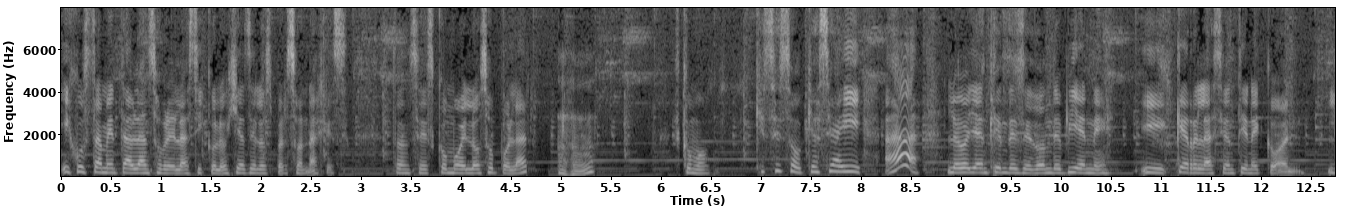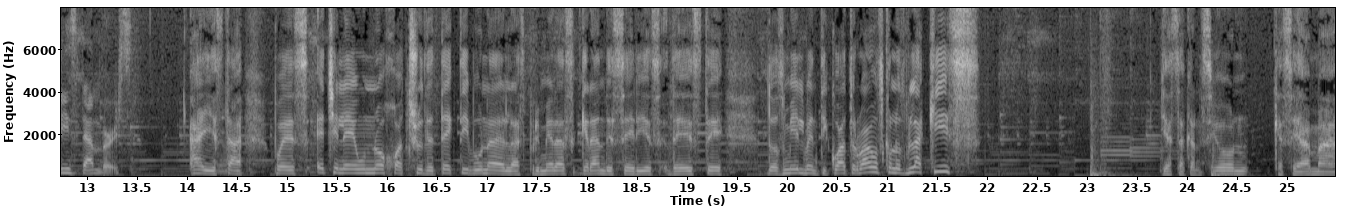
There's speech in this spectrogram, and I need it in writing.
Y justamente hablan sobre las psicologías de los personajes. Entonces, como el oso polar, es como, ¿qué es eso? ¿Qué hace ahí? Ah, luego ya entiendes de dónde viene y qué relación tiene con Liz Danvers. Ahí está. Pues échenle un ojo a True Detective, una de las primeras grandes series de este 2024. Vamos con los Black Keys. Y esta canción que se llama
